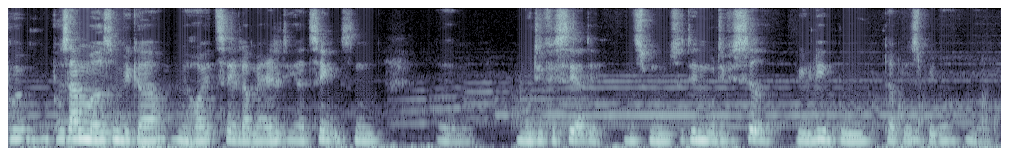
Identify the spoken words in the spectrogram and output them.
På, på samme måde som vi gør med højtaler med alle de her ting, sådan, øh, modificere det en smule. Så det er en modificeret violinbue, der bliver spillet med.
